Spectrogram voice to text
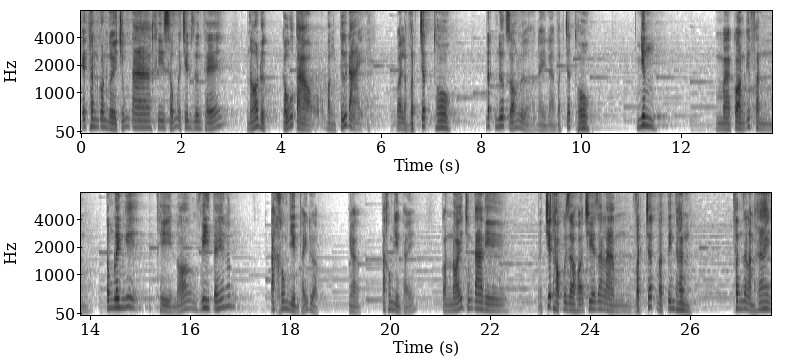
cái thân con người chúng ta khi sống ở trên dương thế nó được cấu tạo bằng tứ đại gọi là vật chất thô. Đất nước gió lửa này là vật chất thô. Nhưng mà còn cái phần tâm linh ấy, thì nó vi tế lắm. Ta không nhìn thấy được. Nghe không? ta không nhìn thấy. Còn nói chúng ta thì triết học bây giờ họ chia ra làm vật chất và tinh thần phân ra làm hai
